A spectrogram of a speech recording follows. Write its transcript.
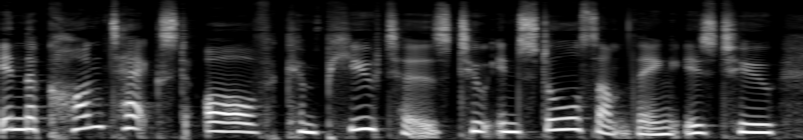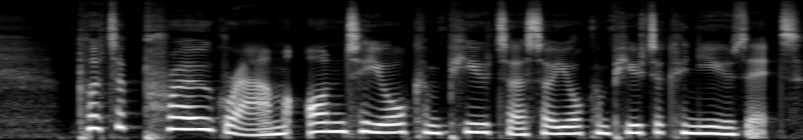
in the context of computers, to install something is to put a program onto your computer so your computer can use it.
